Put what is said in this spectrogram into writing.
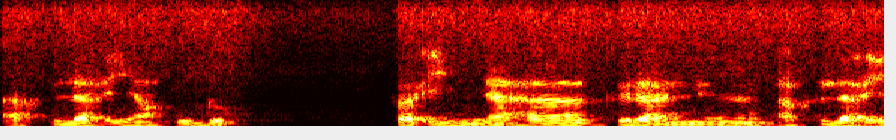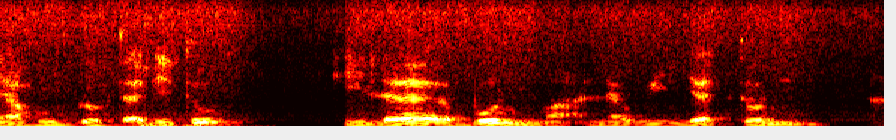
akhlak yang huduh. Fa innaha kerana akhlak yang huduh tadi tu kilabun maknawiyatun. Ha,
